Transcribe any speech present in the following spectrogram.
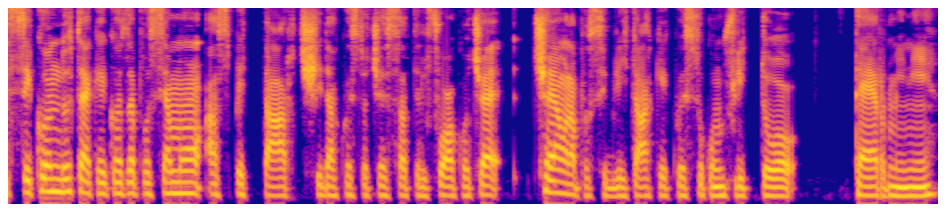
secondo te che cosa possiamo aspettarci da questo cessate il fuoco? Cioè c'è una possibilità che questo conflitto termini?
